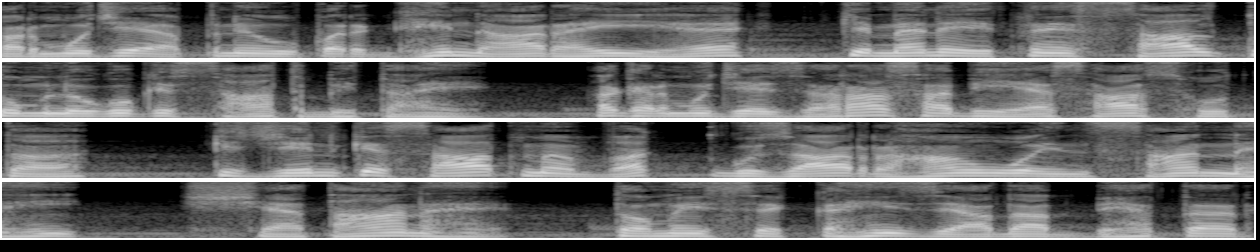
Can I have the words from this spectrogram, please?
और मुझे अपने ऊपर घिन आ रही है कि मैंने इतने साल तुम लोगों के साथ बिताए। अगर मुझे जरा सा भी एहसास होता कि जिनके साथ मैं वक्त गुजार रहा हूँ, वो इंसान नहीं शैतान है तो मैं इससे कहीं ज़्यादा बेहतर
